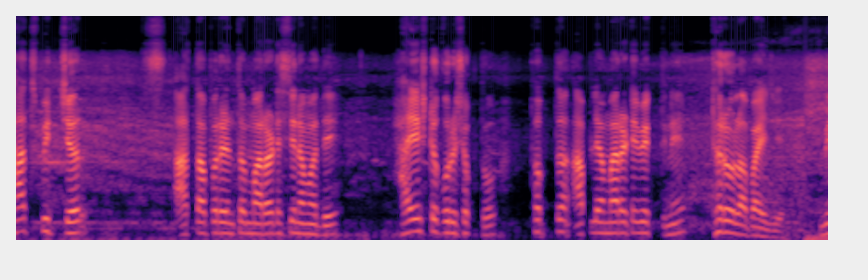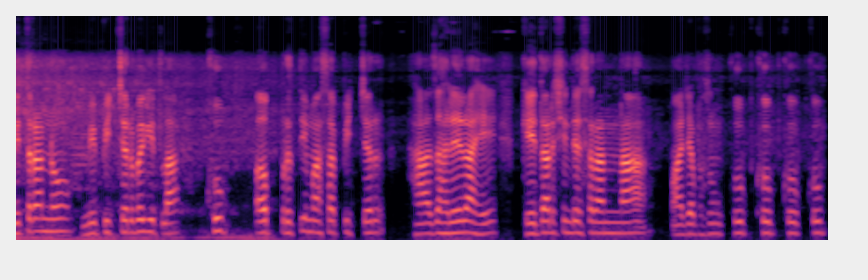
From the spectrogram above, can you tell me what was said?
हाच पिक्चर आतापर्यंत मराठी सिनेमामध्ये हायेस्ट करू शकतो. फक्त आपल्या मराठी व्यक्तीने ठरवला पाहिजे. मित्रांनो मी पिक्चर बघितला. खूप अप्रतिम असा पिक्चर हा झालेला आहे. केदार शिंदे सरांना माझ्यापासून खूप खूप खूप खूप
